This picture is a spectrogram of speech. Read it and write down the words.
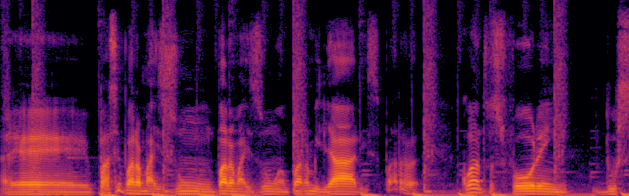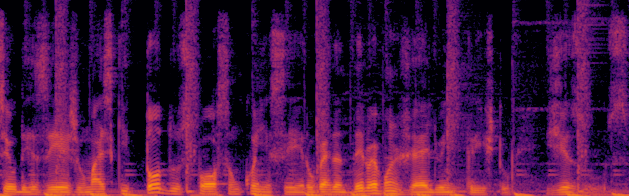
é, passem para mais um, para mais uma, para milhares, para quantos forem do seu desejo, mas que todos possam conhecer o verdadeiro Evangelho em Cristo Jesus.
